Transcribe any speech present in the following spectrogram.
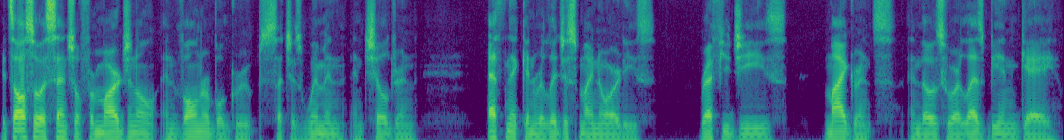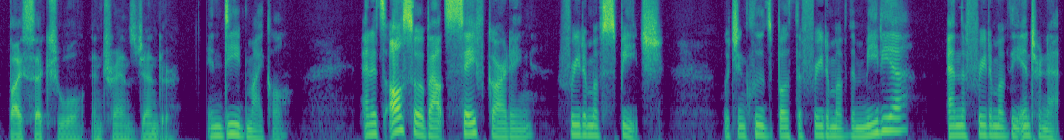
It's also essential for marginal and vulnerable groups such as women and children, ethnic and religious minorities, refugees, migrants, and those who are lesbian, gay, bisexual, and transgender. Indeed, Michael. And it's also about safeguarding freedom of speech, which includes both the freedom of the media and the freedom of the internet.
